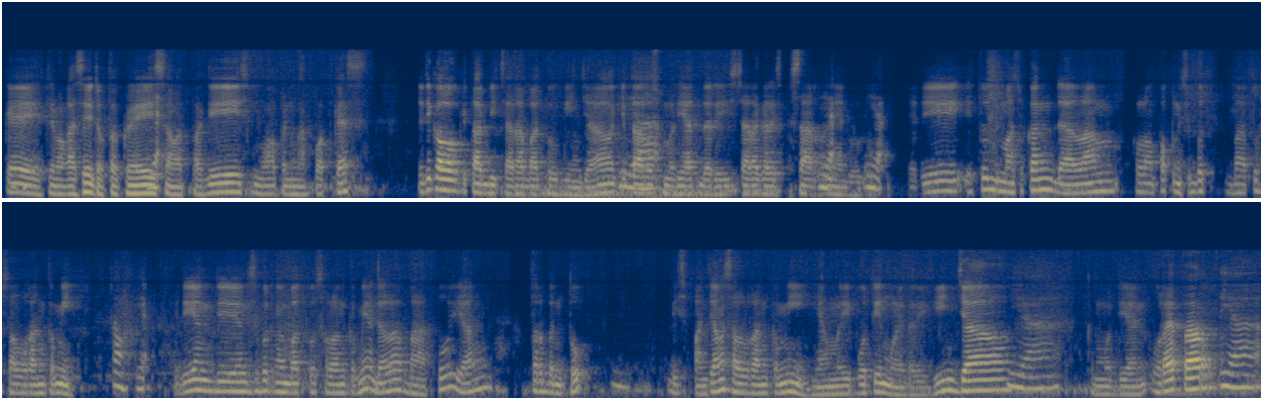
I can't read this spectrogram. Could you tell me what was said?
Oke, terima kasih Dr. Grace. Ya. Selamat pagi semua pendengar podcast. Jadi kalau kita bicara batu ginjal, kita Ya. harus melihat dari secara garis besarnya Iya, dulu. iya. Jadi itu dimasukkan dalam kelompok yang disebut batu saluran kemih. oh ya Jadi yang, di- yang disebut dengan batu saluran kemih adalah batu yang terbentuk di sepanjang saluran kemih yang meliputi mulai dari ginjal, iya kemudian ureter, iya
